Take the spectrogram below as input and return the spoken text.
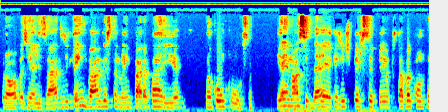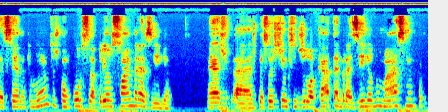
provas realizadas e tem vagas também para a Bahia no concurso. E aí nossa ideia é que a gente percebeu que estava acontecendo que muitos concursos abriam só em Brasília. É, as, as, pessoas tinham que se deslocar até Brasília, no máximo,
